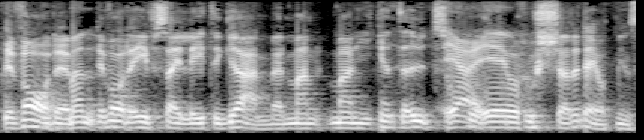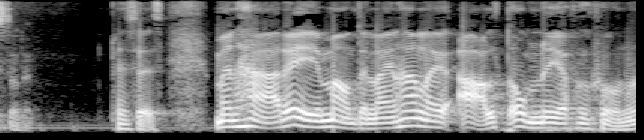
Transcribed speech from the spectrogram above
Det var det, Men- det var det i och för sig lite grann, men man, man gick inte ut så Ja, hårt och pushade det åtminstone. Precis. Men här är ju Mountain Lion handlar ju allt om nya funktioner.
